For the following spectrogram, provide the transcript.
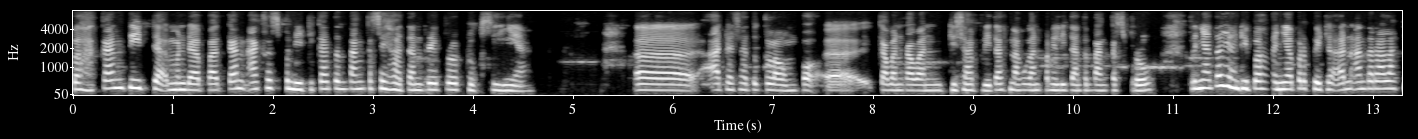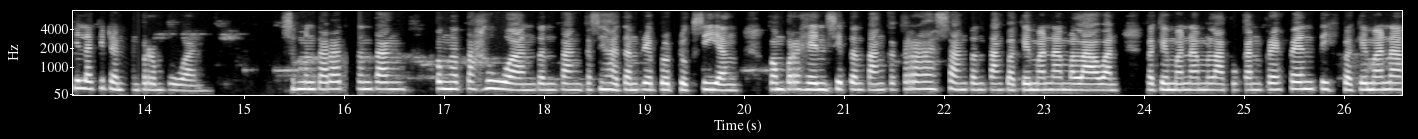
bahkan tidak mendapatkan akses pendidikan tentang kesehatan reproduksinya. Uh, ada satu kelompok eh, kawan-kawan uh, disabilitas melakukan penelitian tentang KESPRO. Ternyata yang dibahasnya perbedaan antara laki-laki dan perempuan. Sementara tentang pengetahuan tentang kesehatan reproduksi yang komprehensif tentang kekerasan, tentang bagaimana melawan, bagaimana melakukan preventif, bagaimana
